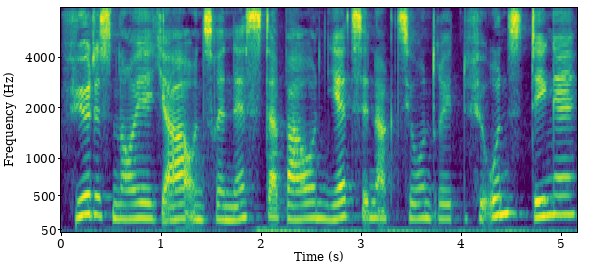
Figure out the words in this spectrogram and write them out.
für das neue Jahr unsere Nester bauen, jetzt in Aktion treten, für uns Dinge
